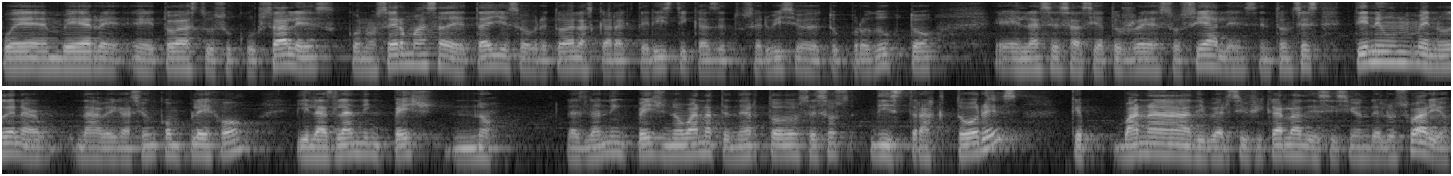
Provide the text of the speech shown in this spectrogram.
pueden ver eh, eh, todas tus sucursales, conocer más a detalle sobre todas las características de tu servicio, de tu producto, enlaces hacia tus redes sociales. Entonces, tiene un menú de navegación complejo y las landing page no. Las landing page no van a tener todos esos distractores que van a diversificar la decisión del usuario.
